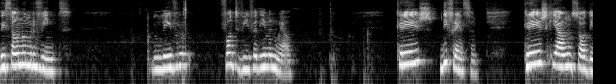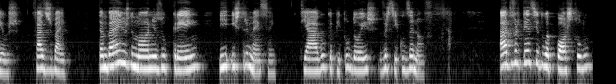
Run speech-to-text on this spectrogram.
Lição número 20 do livro Fonte Viva de Emmanuel. crês, diferença. Crês que há um só Deus. Fazes bem. Também os demónios o creem e estremecem. Tiago, capítulo 2, versículo 19. A advertência do apóstolo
